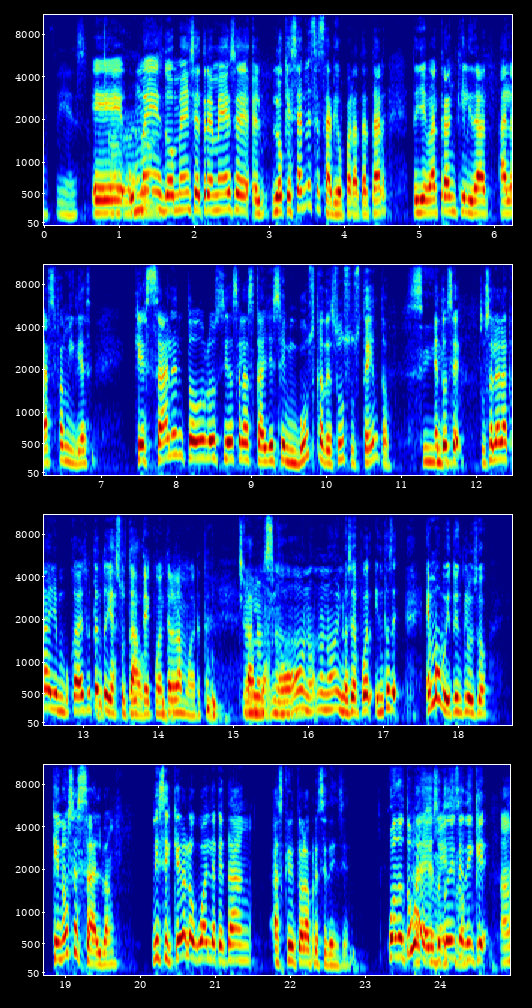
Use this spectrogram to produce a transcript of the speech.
Así es. Eh, un mes, dos meses, tres meses, el- lo que sea necesario para tratar de llevar tranquilidad a las familias que salen todos los días a las calles en busca de su sustento. Sí. Entonces, tú sales a la calle en busca de sustento y Y asustado. te encuentra la muerte. La no, no, no, no, y no se puede. Entonces, hemos visto incluso que no se salvan ni siquiera los guardias que están adscritos a la presidencia. Cuando tú ves Así eso, tú mismo. dices di que, ajá,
